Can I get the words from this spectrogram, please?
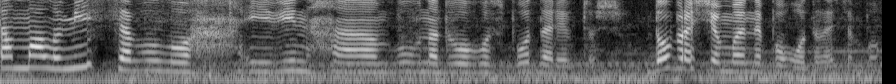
там мало місця було, і він е, був на двох господарів. Тож добре, що ми не погодилися, бо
